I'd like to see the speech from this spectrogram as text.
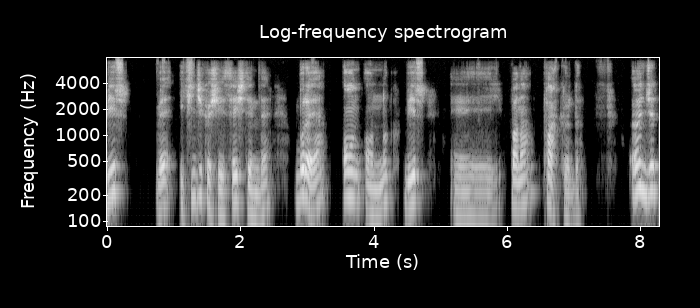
Bir ve ikinci köşeyi seçtiğimde buraya 10 onluk bir e, bana pah kırdı. Önce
